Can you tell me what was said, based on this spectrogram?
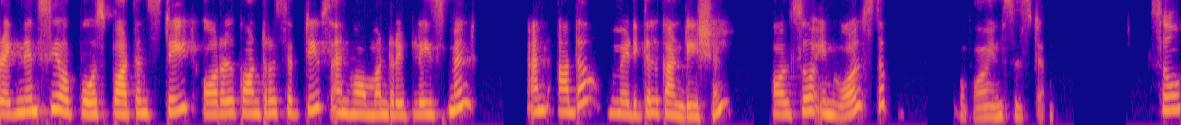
pregnancy or postpartum state, oral contraceptives and hormone replacement, and other medical condition also involves the point system. So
